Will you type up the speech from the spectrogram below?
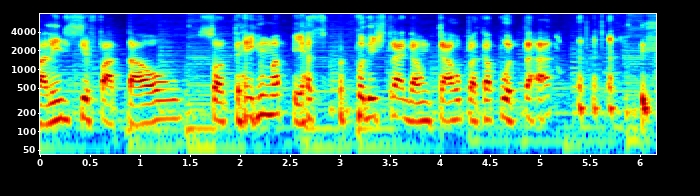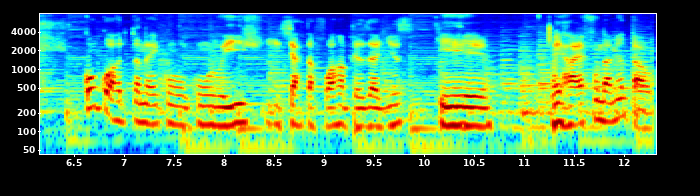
Além de ser fatal, só tem uma peça para poder estragar um carro para capotar. concordo também com, com o Luiz, de certa forma, apesar disso, que errar é fundamental.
